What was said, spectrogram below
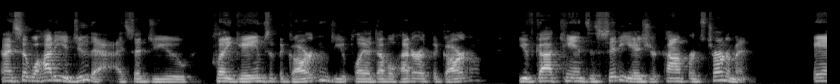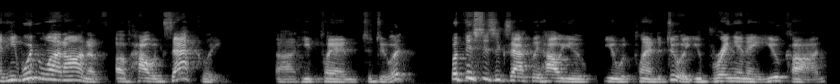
And I said, "Well, how do you do that?" I said, "Do you play games at the Garden? Do you play a doubleheader at the Garden? You've got Kansas City as your conference tournament." And he wouldn't let on of, of how exactly uh, he planned to do it. But this is exactly how you you would plan to do it. You bring in a UConn,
